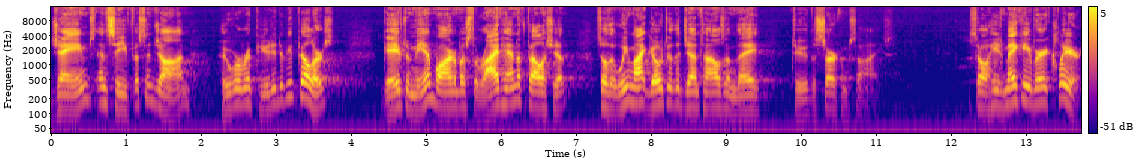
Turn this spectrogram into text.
James and Cephas and John, who were reputed to be pillars, gave to me and Barnabas the right hand of fellowship so that we might go to the Gentiles and they to the circumcised. So he's making it very clear.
